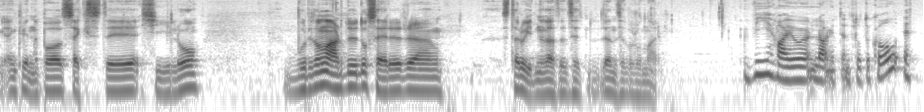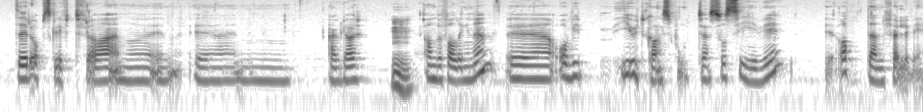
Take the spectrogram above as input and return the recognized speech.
en, kvinne på 60 kg. Hvordan er det du doserer uh, steroidene i dette, denne situasjonen her? Vi har jo laget en protokoll etter oppskrift fra en, en, en Aular-anbefalingene. Mm. Uh, og vi, i utgangspunktet så sier vi at den følger vi.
